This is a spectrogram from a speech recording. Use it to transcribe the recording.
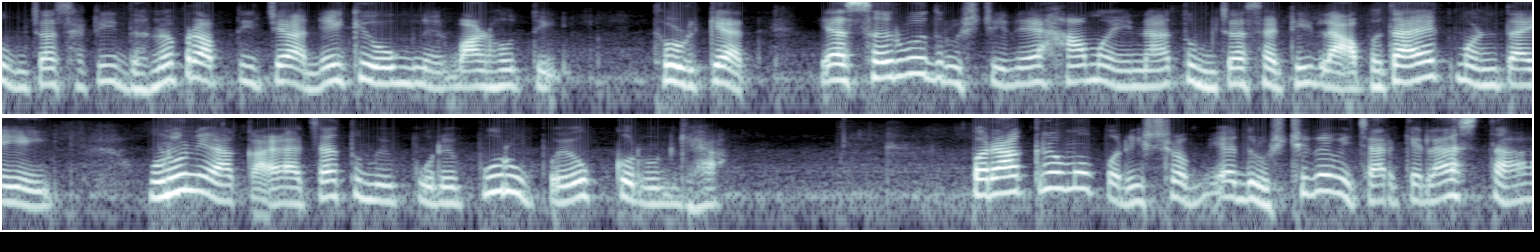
तुमच्यासाठी धनप्राप्तीचे अनेक योग निर्माण होतील. थोडक्यात या सर्व दृष्टीने हा महिना तुमच्यासाठी लाभदायक म्हणता येईल. म्हणून या काळाचा तुम्ही पुरेपूर उपयोग करून घ्या. पराक्रम व परिश्रम या दृष्टीने विचार केला असता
